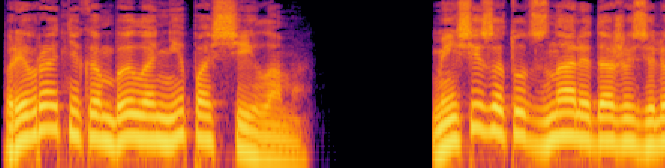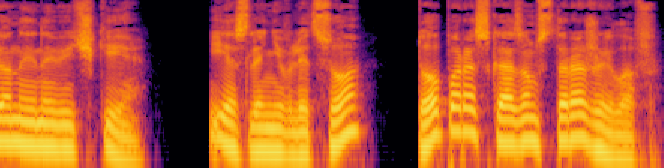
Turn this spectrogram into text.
привратникам было не по силам. Мессиза тут знали даже зеленые новички, если не в лицо, то по рассказам старожилов.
